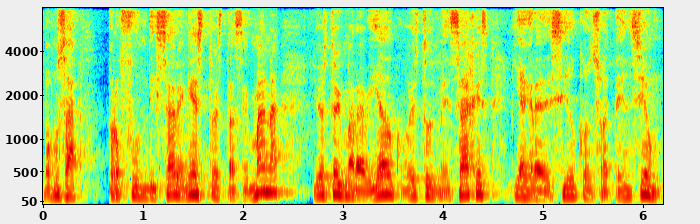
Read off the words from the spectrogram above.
Vamos a profundizar en esto esta semana. Yo estoy maravillado con estos mensajes y agradecido con su atención.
